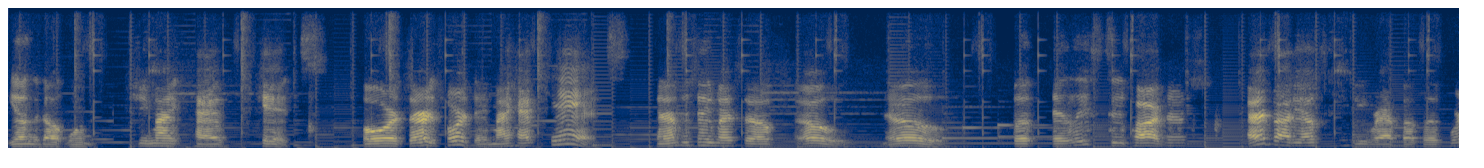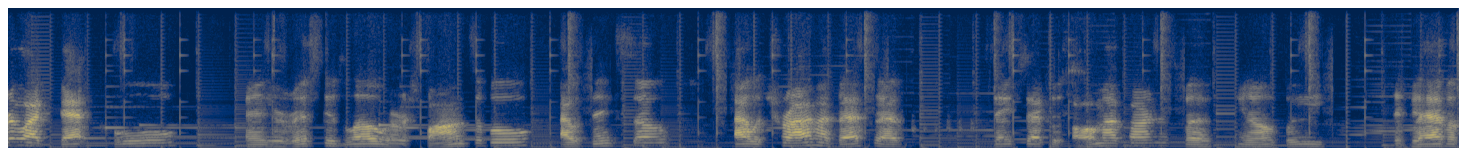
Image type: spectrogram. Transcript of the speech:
young adult woman. She might have kids, or third, or fourth, they might have kids, and I'm just saying to myself, oh no. But at least two partners. Everybody else we wrap up we're like that cool and your risk is low or responsible, I would think so. I would try my best to have safe sex with all my partners, but you know, if we if you have a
